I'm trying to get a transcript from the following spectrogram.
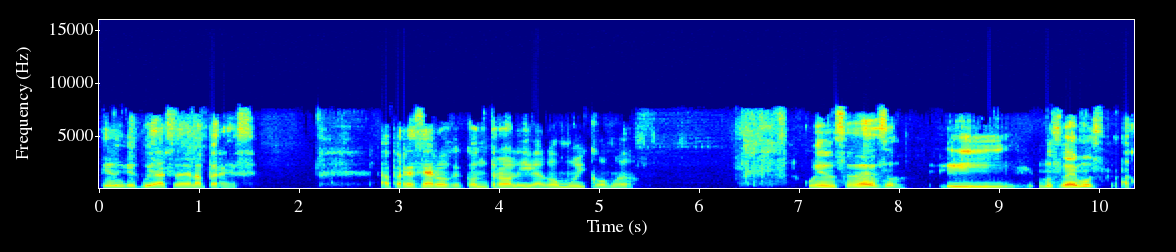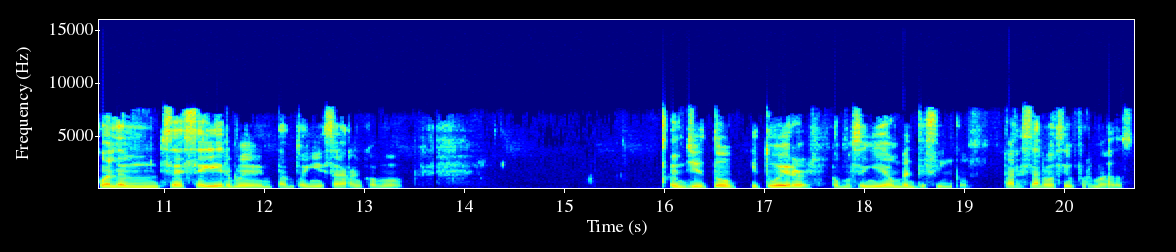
tienen que cuidarse de la pereza. La pereza es algo que controla y algo muy cómodo. Cuídense de eso y nos vemos. Acuérdense seguirme tanto en Instagram como en YouTube y Twitter como sin guion 25 para estar más informados.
